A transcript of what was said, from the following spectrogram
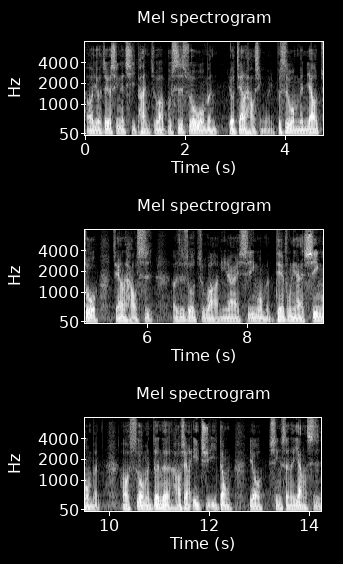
哦有这个新的期盼。主啊，不是说我们有怎样的好行为，不是我们要做怎样的好事。而是说，主啊，你来吸引我们，天赋，你来吸引我们，哦，使我们真的好像一举一动有新生的样式。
